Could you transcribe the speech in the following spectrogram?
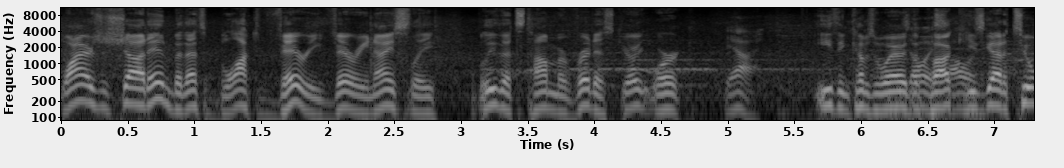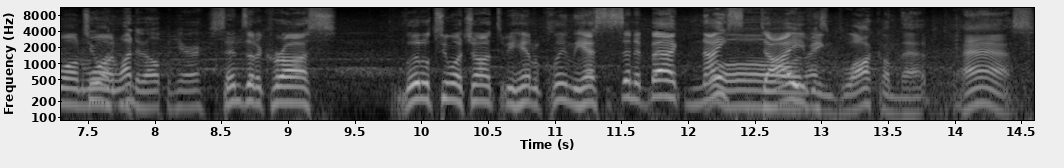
Wires a shot in, but that's blocked very, very nicely. I believe that's Tom Mavridis. Great work. yeah, Ethan comes away with the puck. solid. He's got a two on two one. on one developing here. Sends it across. A little too much on it to be handled cleanly. Has to send it back. Nice Oh, diving nice. block on that pass.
